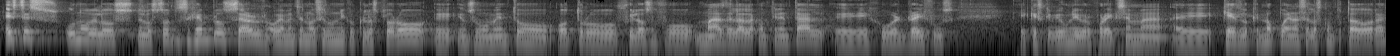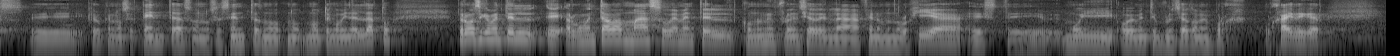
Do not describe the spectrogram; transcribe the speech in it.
Este es uno de los, de los ejemplos. Searle obviamente no es el único que lo exploró. Eh, en su momento otro filósofo más del ala continental, eh, Hubert Dreyfus, eh, que escribió un libro por ahí que se llama ¿Qué es lo que no pueden hacer las computadoras? creo que en los 70s o en los 60s, no, no, no tengo bien el dato. Pero básicamente él argumentaba más, obviamente, él con una influencia en la fenomenología, este, muy obviamente influenciado también por, por Heidegger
